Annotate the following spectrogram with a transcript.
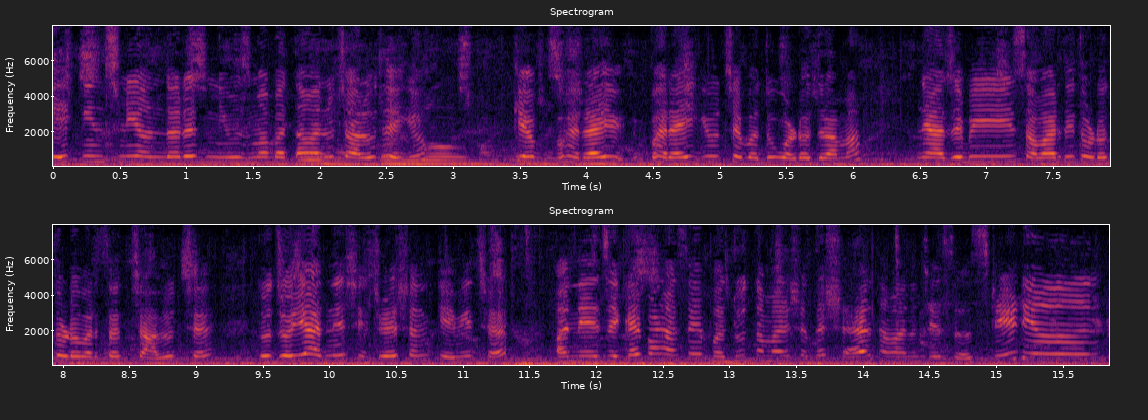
એક ઇંચની અંદર જ ન્યૂઝમાં બતાવવાનું ચાલુ થઈ ગયું કે ભરાઈ ભરાઈ ગયું છે બધું વડોદરામાં. ને આજે બી સવારથી થોડો થોડો વરસાદ ચાલુ જ છે. તો જોઈએ આજની સિચ્યુએશન કેવી છે. અને જે કંઈ પણ હશે બધું તમારી સાથે શેર થવાનું છે. સો સ્ટેડિયમ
